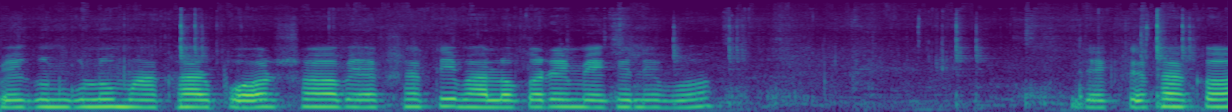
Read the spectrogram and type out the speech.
বেগুনগুলো মাখার পর সব একসাথে ভালো করে মেখে নেব। দেখতে থাকো।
